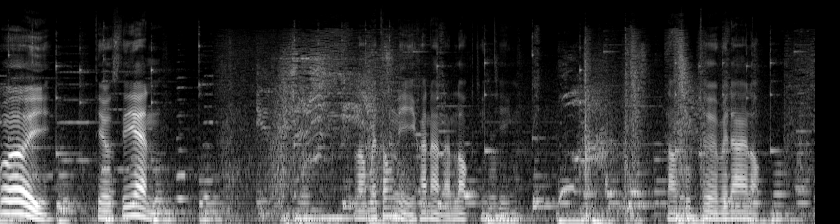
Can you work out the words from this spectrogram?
เฮ้ยเตียวเซียน เราไม่ต้องหนีขนาดนั้นหรอกจริงๆ เราทุบเธอไม่ได้หรอกอืม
